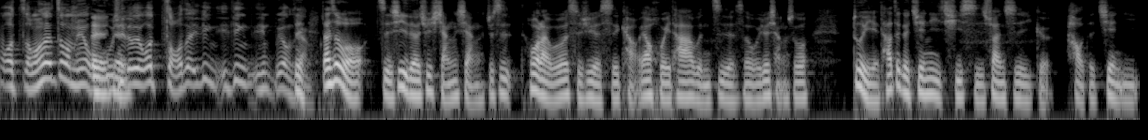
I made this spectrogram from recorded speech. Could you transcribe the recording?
我怎么会这么没有骨气，对不对？我走的一定一定一定不用这样。但是我仔细的去想想，就是后来我又持续的思考，要回他文字的时候，我就想说，对耶，他这个建议其实算是一个好的建议。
